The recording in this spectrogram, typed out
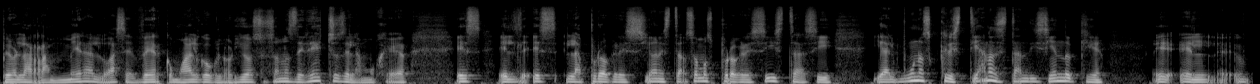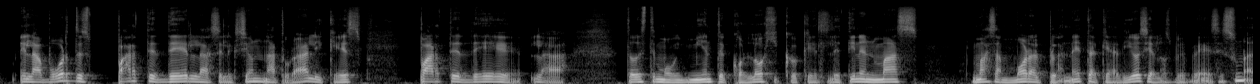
pero la ramera lo hace ver como algo glorioso. Son los derechos de la mujer, es, el, es la progresión. Somos progresistas y, y, algunos cristianos están diciendo que eh, el, el aborto es parte de la selección natural y que es parte de la, todo este movimiento ecológico que le tienen más más amor al planeta que a Dios y a los bebés. Es una,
